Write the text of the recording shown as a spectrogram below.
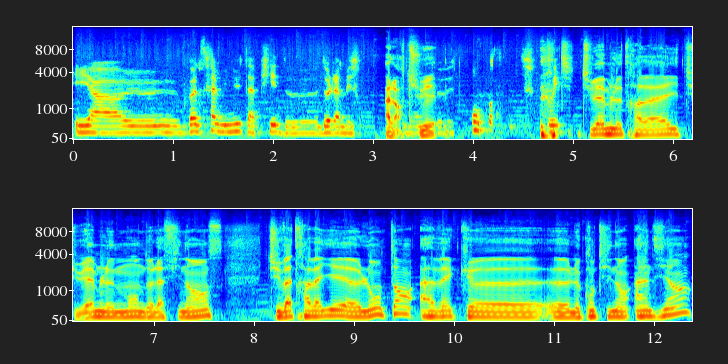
et à 25 euh, minutes à pied de, la maison. Alors, tu, es... Euh, tu aimes le travail, tu aimes le monde de la finance, tu vas travailler longtemps avec le continent indien.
